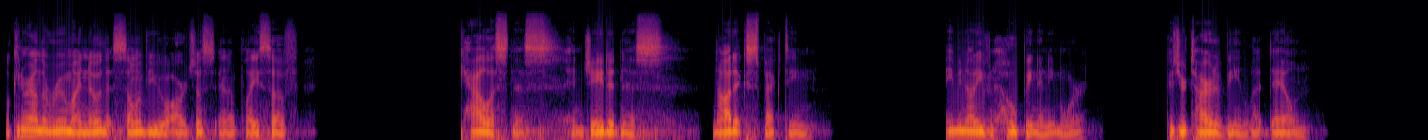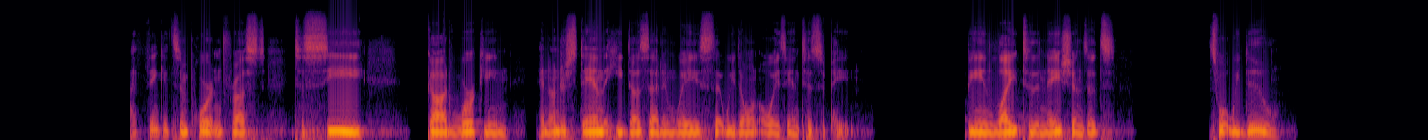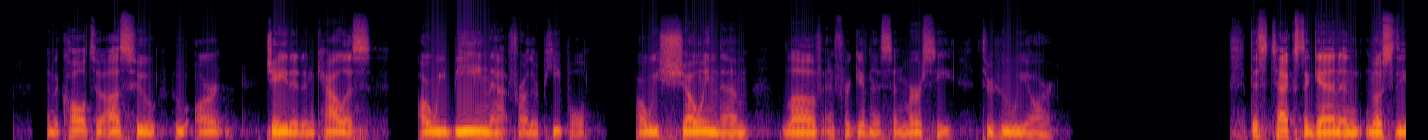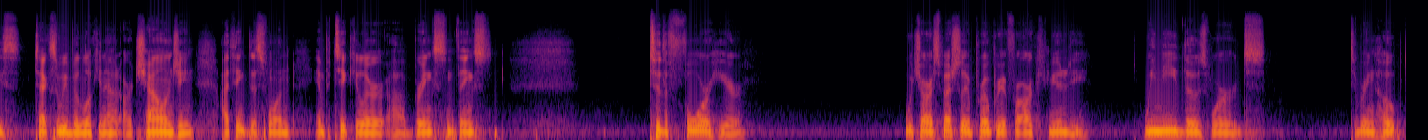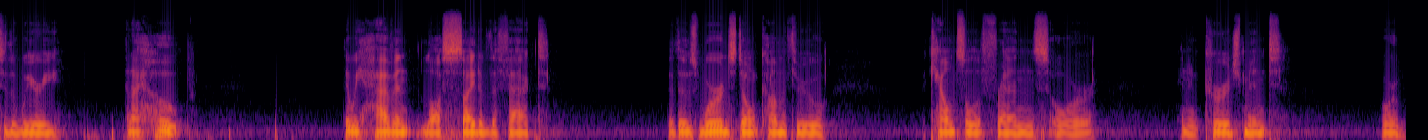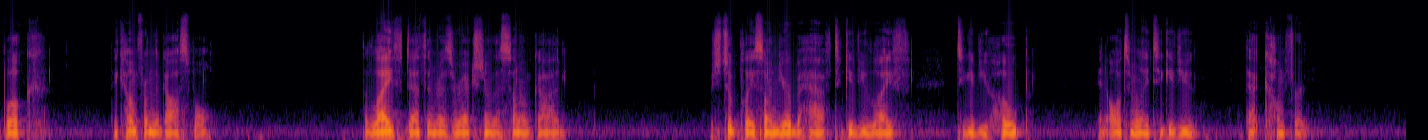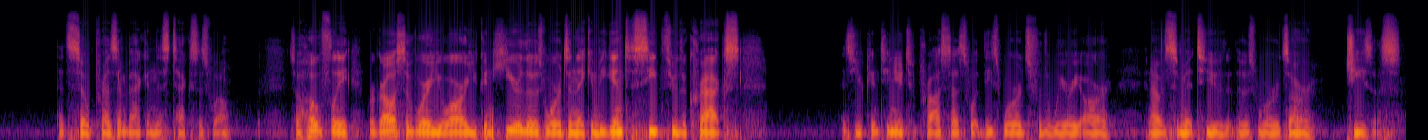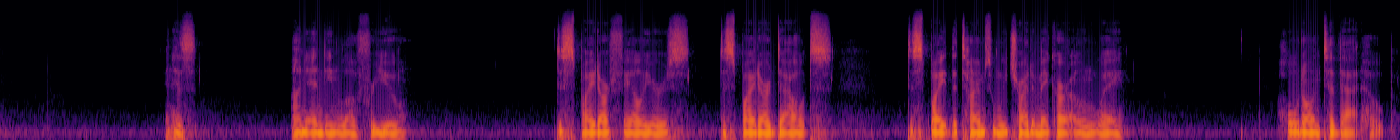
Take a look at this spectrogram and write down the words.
Looking around the room, I know that some of you are just in a place of callousness and jadedness not expecting, maybe not even hoping anymore because you're tired of being let down. I think it's important for us to see God working and understand that He does that in ways that we don't always anticipate. being light to the nations. It's, it's what we do. And the call to us who, who aren't jaded and callous are we being that for other people? Are we showing them love and forgiveness and mercy through who we are? This text, again, and most of these texts that we've been looking at are challenging. I think this one in particular uh, brings some things to the fore here, which are especially appropriate for our community. We need those words to bring hope to the weary. And I hope that we haven't lost sight of the fact that those words don't come through a council of friends or an encouragement or a book. They come from the gospel the life, death, and resurrection of the Son of God, which took place on your behalf to give you life, to give you hope, and ultimately to give you that comfort that's so present back in this text as well. So hopefully, regardless of where you are, you can hear those words and they can begin to seep through the cracks as you continue to process what these words for the weary are. And I would submit to you that those words are Jesus and his unending love for you, despite our failures, despite our doubts, despite the times when we try to make our own way. Hold on to that hope.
